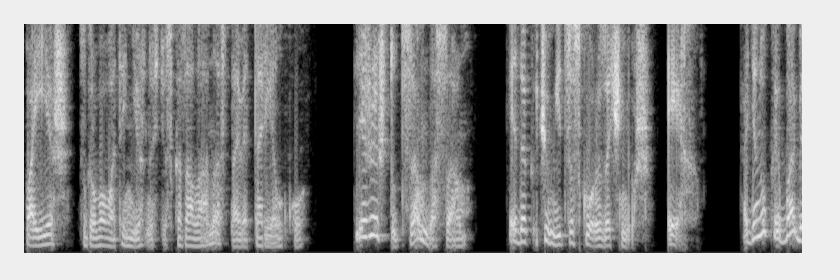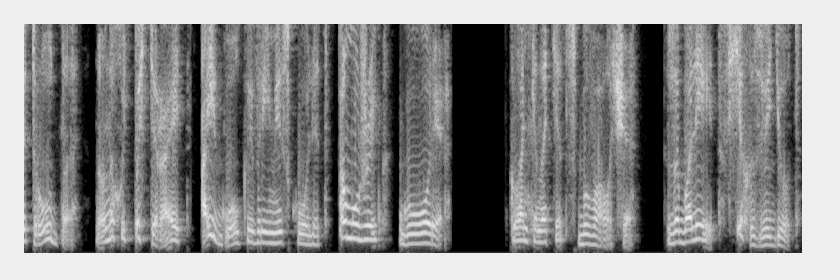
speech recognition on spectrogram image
поешь», – с грубоватой нежностью сказала она, ставя тарелку. «Лежишь тут сам на сам. Эдак чумиться скоро зачнешь. Эх, одинокой бабе трудно, но она хоть постирает, а иголкой время исколет. А мужик – горе. Кланькин отец бывалоча. Заболеет, всех изведет.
